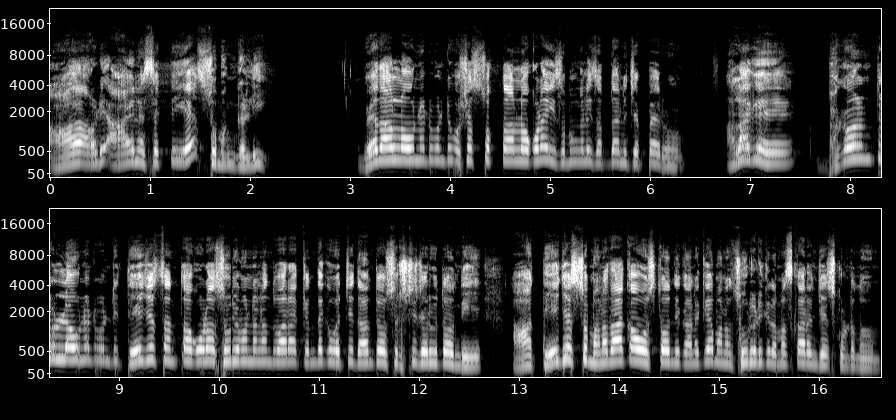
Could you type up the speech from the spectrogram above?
ఆవిడ ఆయన శక్తియే సుమంగళి. వేదాల్లో ఉన్నటువంటి ఉషస్సూక్తాల్లో కూడా ఈ సుమంగళి శబ్దాన్ని చెప్పారు. అలాగే భగవంతుల్లో ఉన్నటువంటి తేజస్సు అంతా కూడా సూర్యమండలం ద్వారా కిందకి వచ్చి దాంతో సృష్టి జరుగుతోంది. ఆ తేజస్సు మన దాకా వస్తోంది కనుకే మనం సూర్యుడికి నమస్కారం చేసుకుంటున్నాం.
